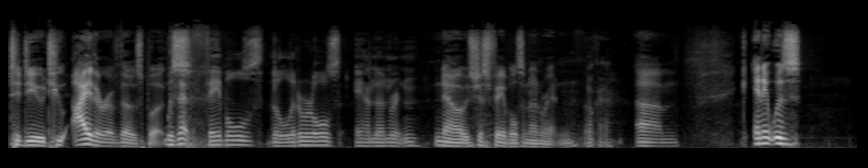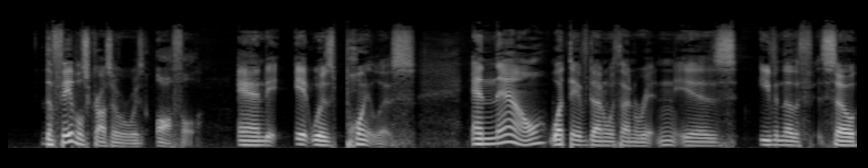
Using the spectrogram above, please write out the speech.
to do to either of those books Was that Fables, the literals, and unwritten? no it was just fables and unwritten Okay. um, and it was the fables crossover was awful and it was pointless. And now what they've done with unwritten is even though the so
